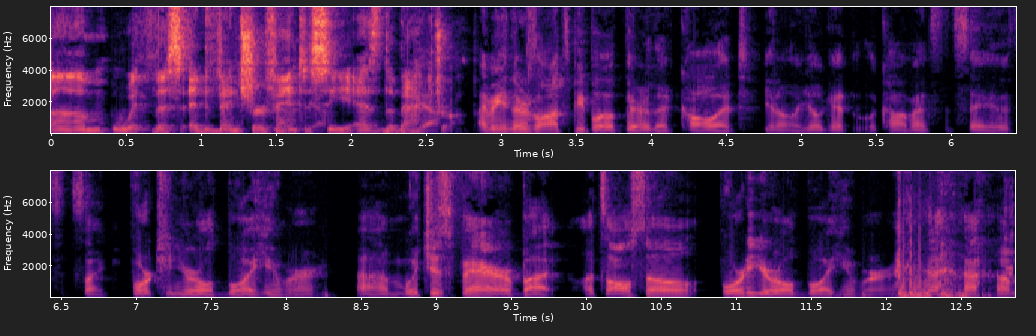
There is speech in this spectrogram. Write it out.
um, with this adventure fantasy yeah. as the backdrop. Yeah. I mean, there's lots of people out there that call it, you know, you'll get the comments that say that it's like 14 year old boy humor, um, which is fair, but it's also 40 year old boy humor. um,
